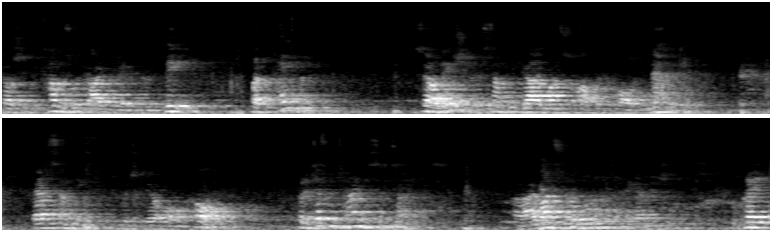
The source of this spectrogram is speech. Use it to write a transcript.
until she becomes what God created her to be. But payment, salvation, is something God wants to offer to all humanity. That's something which we are all called. But at different times sometimes. Uh, I once knew a woman, I think I mentioned, who prayed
